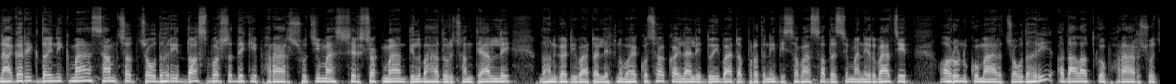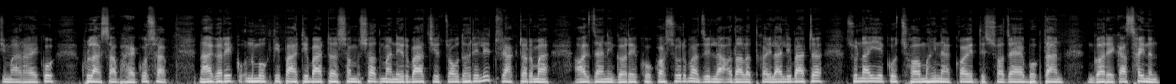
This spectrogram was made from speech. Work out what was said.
नागरिक दैनिकमा सांसद चौधरी दस वर्षदेखि फरार सूचीमा शीर्षकमा दिलबहादुर छन्त्यालले धनगढीबाट लेख्नु भएको छ कैलाली दुईबाट प्रतिनिधि सभा सदस्यमा निर्वाचित अरूण कुमार चौधरी अदालतको फरार सूचीमा रहेको खुलासा भएको छ। नागरिक उन्मुक्ति शक्ति पार्टीबाट संसदमा निर्वाचित चौधरीले ट्र्याक्टरमा आगजानी गरेको कसुरमा जिल्ला अदालत कैलालीबाट सुनाइएको छ महिना कैद सजाय भुक्तान गरेका छैनन्।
